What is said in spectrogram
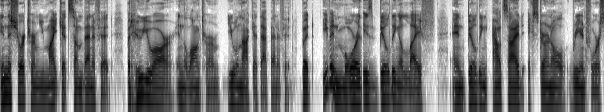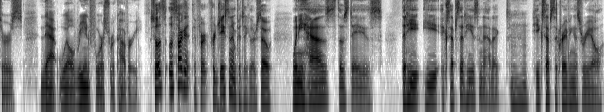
in the short term, you might get some benefit, but who you are in the long term, you will not get that benefit. But even more is building a life and building outside external reinforcers that will reinforce recovery. So let's let's talk for for Jason in particular. So when he has those days that he he accepts that he is an addict, Mm-hmm. he accepts the craving is real.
